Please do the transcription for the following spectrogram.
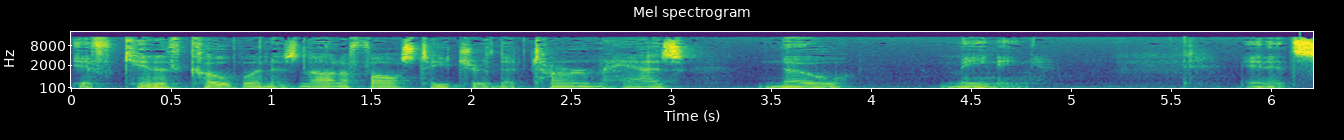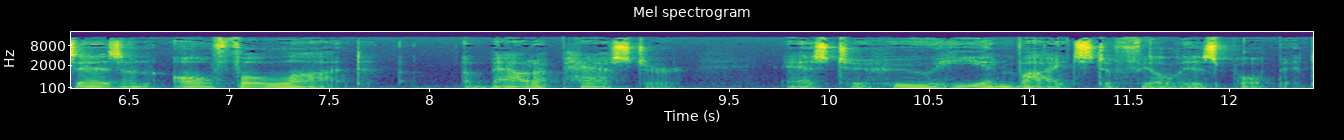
If Kenneth Copeland is not a false teacher, the term has no meaning. And it says an awful lot about a pastor as to who he invites to fill his pulpit.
